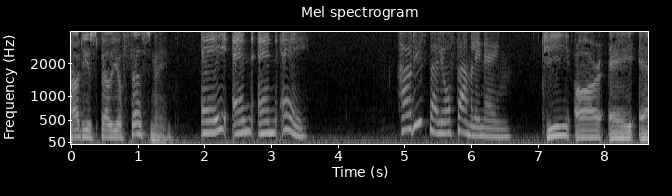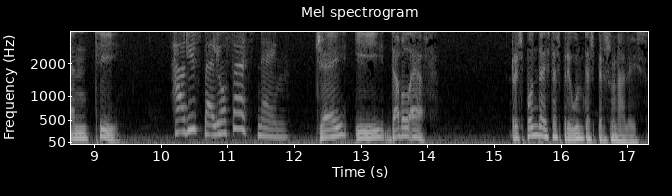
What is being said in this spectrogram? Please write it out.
How do you spell your first name? A N N A. How do you spell your family name? G R A N T. How do you spell your first name? J E F F. Responda a estas preguntas personales.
